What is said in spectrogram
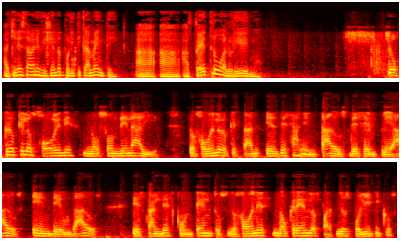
¿a quién está beneficiando políticamente? ¿A, a, Petro o al Uribismo? Yo creo que los jóvenes no son de nadie. Los jóvenes lo que están es desalentados, desempleados, endeudados, están descontentos. Los jóvenes no creen los partidos políticos.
